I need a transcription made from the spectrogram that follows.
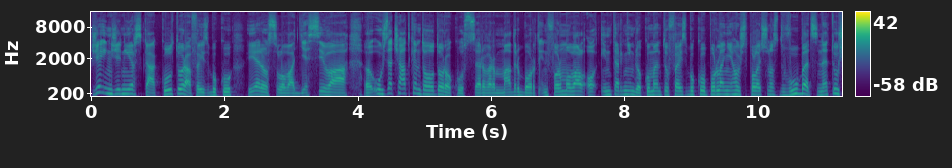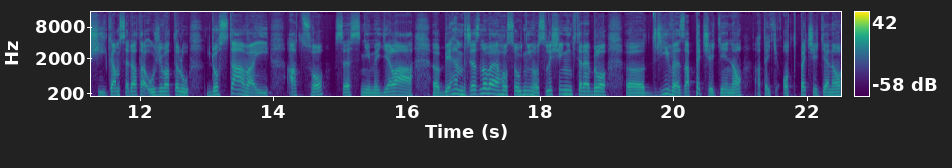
že inženýrská kultura Facebooku je doslova děsivá. Eh, už začátkem tohoto roku server Motherboard informoval o interním dokumentu Facebooku, podle něhož společnost vůbec netuší, kam se data uživatelů dostávají a co se s nimi dělá. Během březnového soudního slyšení, které bylo dříve zapečetěno a teď odpečetěno.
